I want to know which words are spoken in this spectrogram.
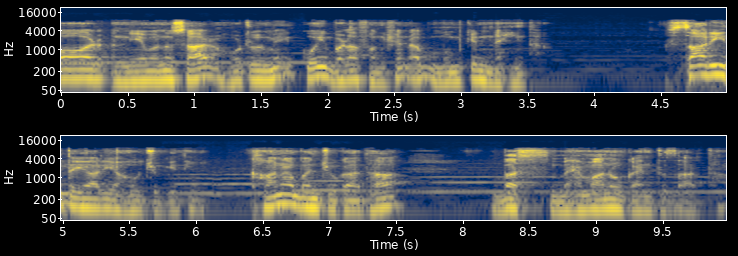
और नियमानुसार होटल में कोई बड़ा फ़ंक्शन अब मुमकिन नहीं था। सारी तैयारियाँ हो चुकी थी। खाना बन चुका था, बस मेहमानों का इंतज़ार था।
